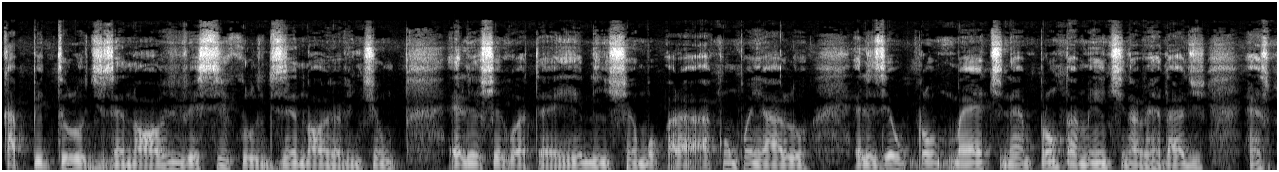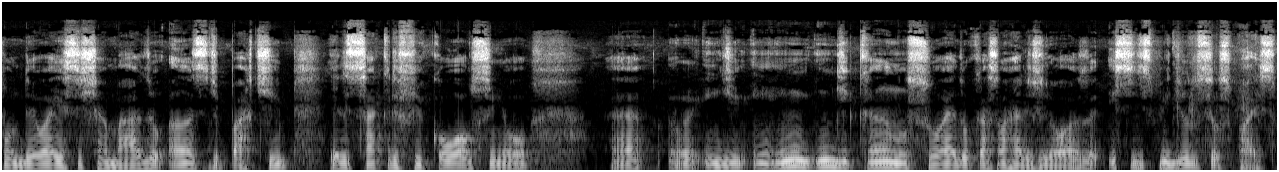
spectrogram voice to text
capítulo 19, versículo 19 a 21, ele chegou até ele e chamou para acompanhá-lo. Eliseu promete, né, prontamente, na verdade, respondeu a esse chamado antes de partir. Ele sacrificou ao Senhor, é, indicando sua educação religiosa e se despediu dos seus pais.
